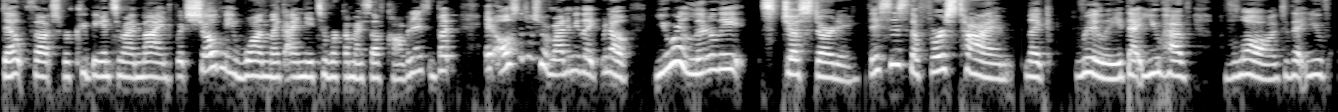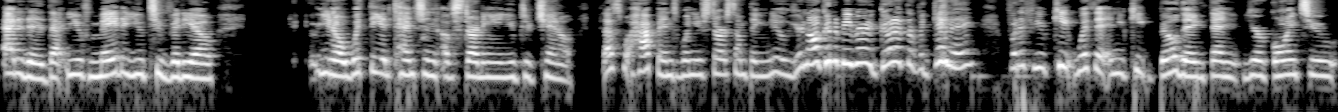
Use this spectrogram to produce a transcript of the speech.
doubt thoughts were creeping into my mind, which showed me one, like I need to work on my self confidence. But it also just reminded me, like, you know, you are literally just starting. This is the first time, like, really, that you have vlogged, that you've edited, that you've made a YouTube video, you know, with the intention of starting a YouTube channel that's what happens when you start something new. You're not going to be very good at the beginning, but if you keep with it and you keep building, then you're going to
